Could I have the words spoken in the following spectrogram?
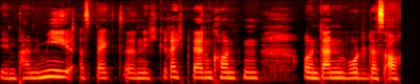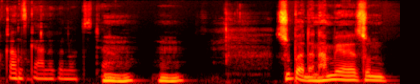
dem Pandemieaspekt äh, nicht gerecht werden konnten. Und dann wurde das auch ganz gerne genutzt. Ja. Mhm. Mhm. Super, dann haben wir ja so ein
